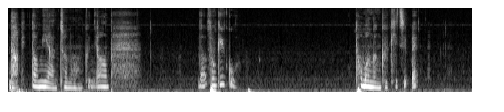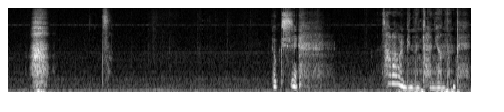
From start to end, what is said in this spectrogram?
나 빚더미에 앉혀놓은 그년 나 속이고 도망간 그 기집애 참. 역시 사람을 믿는 게 아니었는데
